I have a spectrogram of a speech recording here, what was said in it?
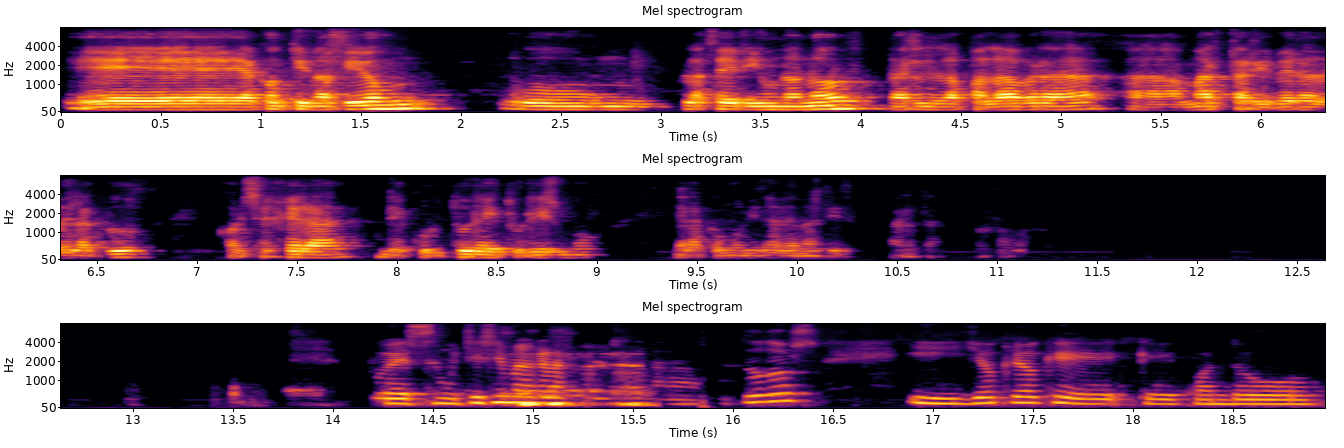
Eh, a continuación, un placer y un honor darle la palabra a Marta Rivera de la Cruz, consejera de Cultura y Turismo de la Comunidad de Madrid. Marta. Pues muchísimas gracias a todos y yo creo que, cuando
